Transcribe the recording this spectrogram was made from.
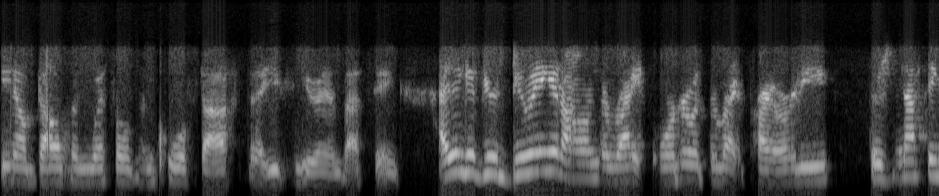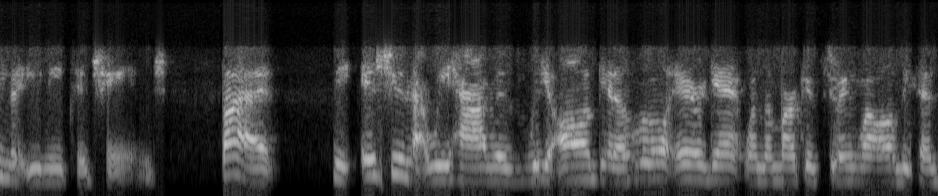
you know, bells and whistles and cool stuff that you can do in investing. I think if you're doing it all in the right order with the right priority, there's nothing that you need to change. But the issue that we have is we all get a little arrogant when the market's doing well because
